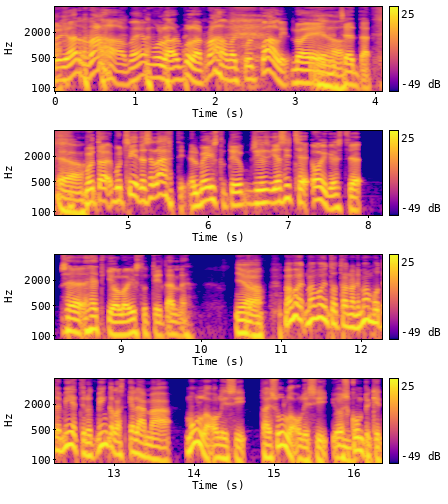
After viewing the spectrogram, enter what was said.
Niin, ja rahaa. Mä, mulla, on, mulla on rahaa vaikka kuin paljon. No ei Joo. nyt sentään. Joo. Mutta, mutta siitä se lähti. Eli me istuttiin, siis- ja sitten se oikeasti se, se hetki, jolloin istuttiin tänne. Joo. Joo. Mä voin, mä voin tota, no, niin mä oon muuten miettinyt, että minkälaista elämää mulla olisi, tai sulla olisi, jos mm. kumpikin.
